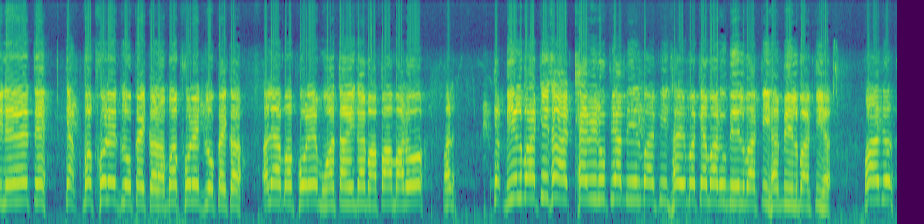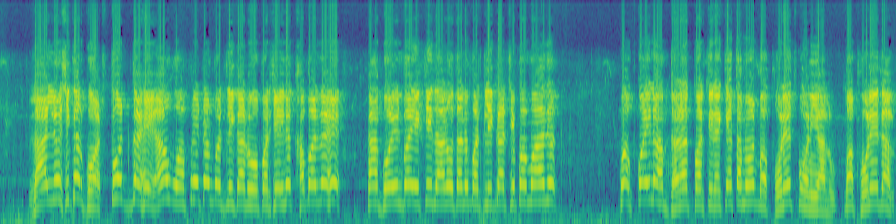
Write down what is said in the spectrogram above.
એને તે કે બફોરે જ લોકાઈ કરો બફોરે જ લોકાઈ કરે. અલે બફોરે મોત આવી જાય, બાપા મારો અને કે બિલ બાકી છે, અઠ્યાવીસ રૂપિયા બિલ બાકી છે, એમાં કે મારું બિલ બાકી હે બિલ બાકી હે પણ લાલ્યો શિકાર ગોઠતો જ નહીં આ ઓપરેટર બદલી કાઢવો પડશે એને ખબર નહીં કે ગોવિંદભાઈ એકી દાડો તને બદલી કાઢશે પણ મારે કોઈને ધડત પડતી નહીં કે તમે બફોરે જ પોણી આલું. બફોરે જ આલું.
